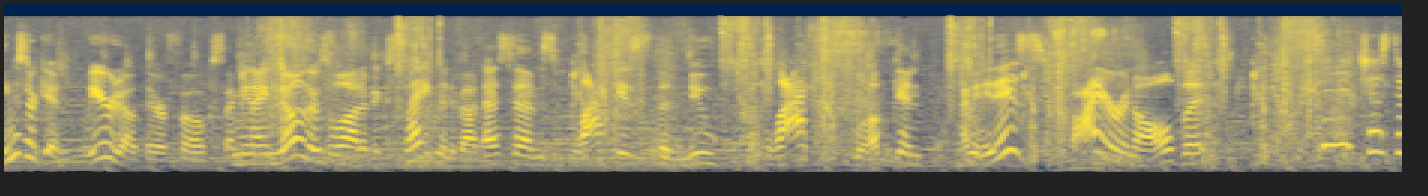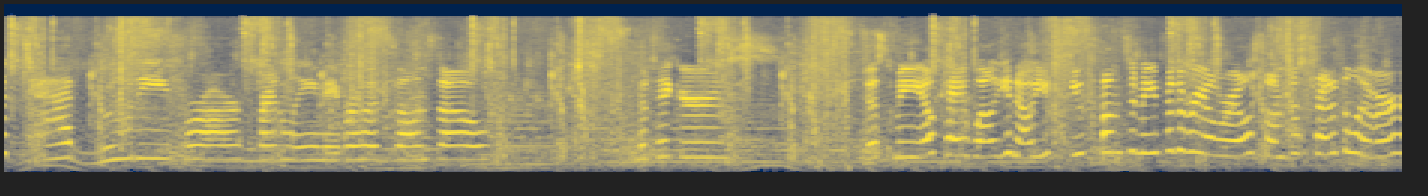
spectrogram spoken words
Things are getting weird out there, folks. I mean, I know there's a lot of excitement about SM's black is the new black look, and I mean, it is fire and all, but isn't it just a tad moody for our friendly neighborhood so-and-so? No takers? Just me? Okay, well, you know, you, you come to me for the real real, so I'm just trying to deliver.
